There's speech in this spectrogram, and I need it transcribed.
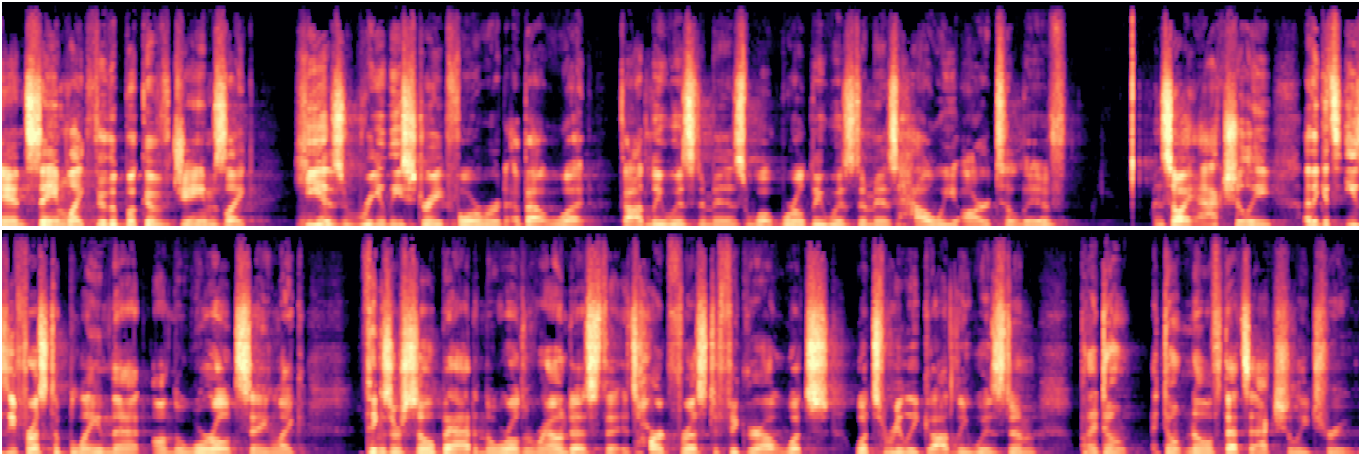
And same like through the book of James, like he is really straightforward about what godly wisdom is, what worldly wisdom is, how we are to live. And so I actually I think it's easy for us to blame that on the world, saying like things are so bad in the world around us that it's hard for us to figure out what's what's really godly wisdom. But I don't I don't know if that's actually true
